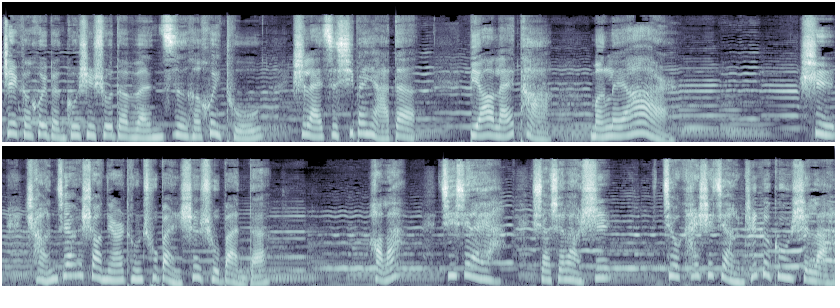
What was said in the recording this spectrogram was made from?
这个绘本故事书的文字和绘图是来自西班牙的比奥莱塔·蒙雷阿尔，是长江少年儿童出版社出版的。好啦，接下来呀，小雪老师就开始讲这个故事啦。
